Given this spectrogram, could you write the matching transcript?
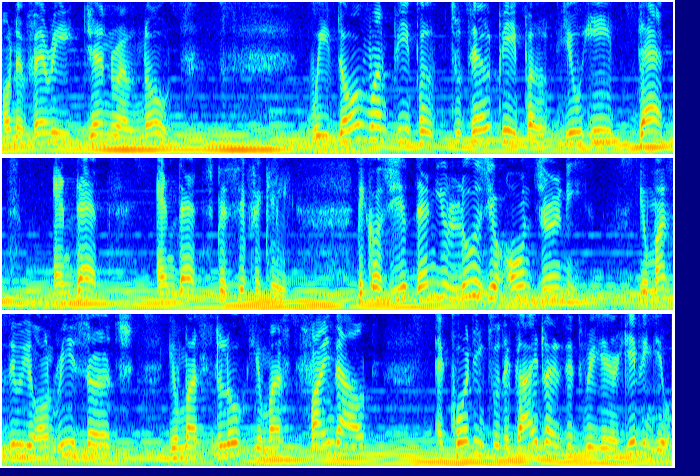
on a very general note. We don't want people to tell people you eat that and that and that specifically because you, then you lose your own journey. You must do your own research, you must look, you must find out according to the guidelines that we are giving you.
